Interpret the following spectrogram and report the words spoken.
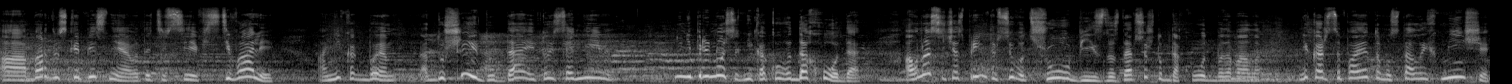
А бардовская песня, вот эти все фестивали, они как бы от души идут, да, и то есть они ну, не приносят никакого дохода. А у нас сейчас принято все вот шоу-бизнес, да, все, чтобы доход давало. Мне кажется, поэтому стало их меньше.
